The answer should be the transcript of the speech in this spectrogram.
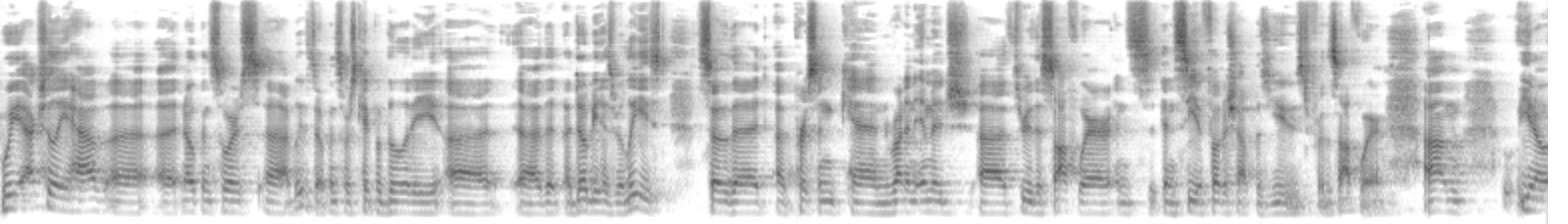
We actually have a, a, an open source, uh, I believe it's open source capability uh, uh, that Adobe has released so that a person can run an image uh, through the software and, and see if Photoshop was used for the software. Um, you know,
